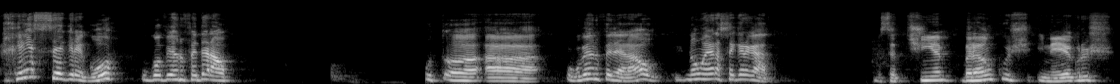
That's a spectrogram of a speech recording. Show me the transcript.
ressegregou o governo federal. O, a, o governo federal não era segregado. Você tinha brancos e negros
